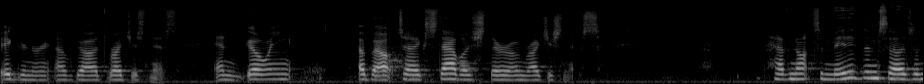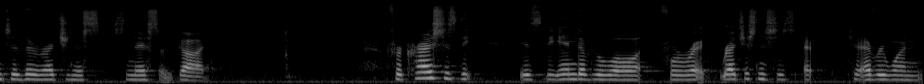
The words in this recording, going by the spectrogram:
ignorant of God's righteousness and going about to establish their own righteousness, have not submitted themselves unto the righteousness of God. For Christ is the, is the end of the law, for righteousness is eh, to everyone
